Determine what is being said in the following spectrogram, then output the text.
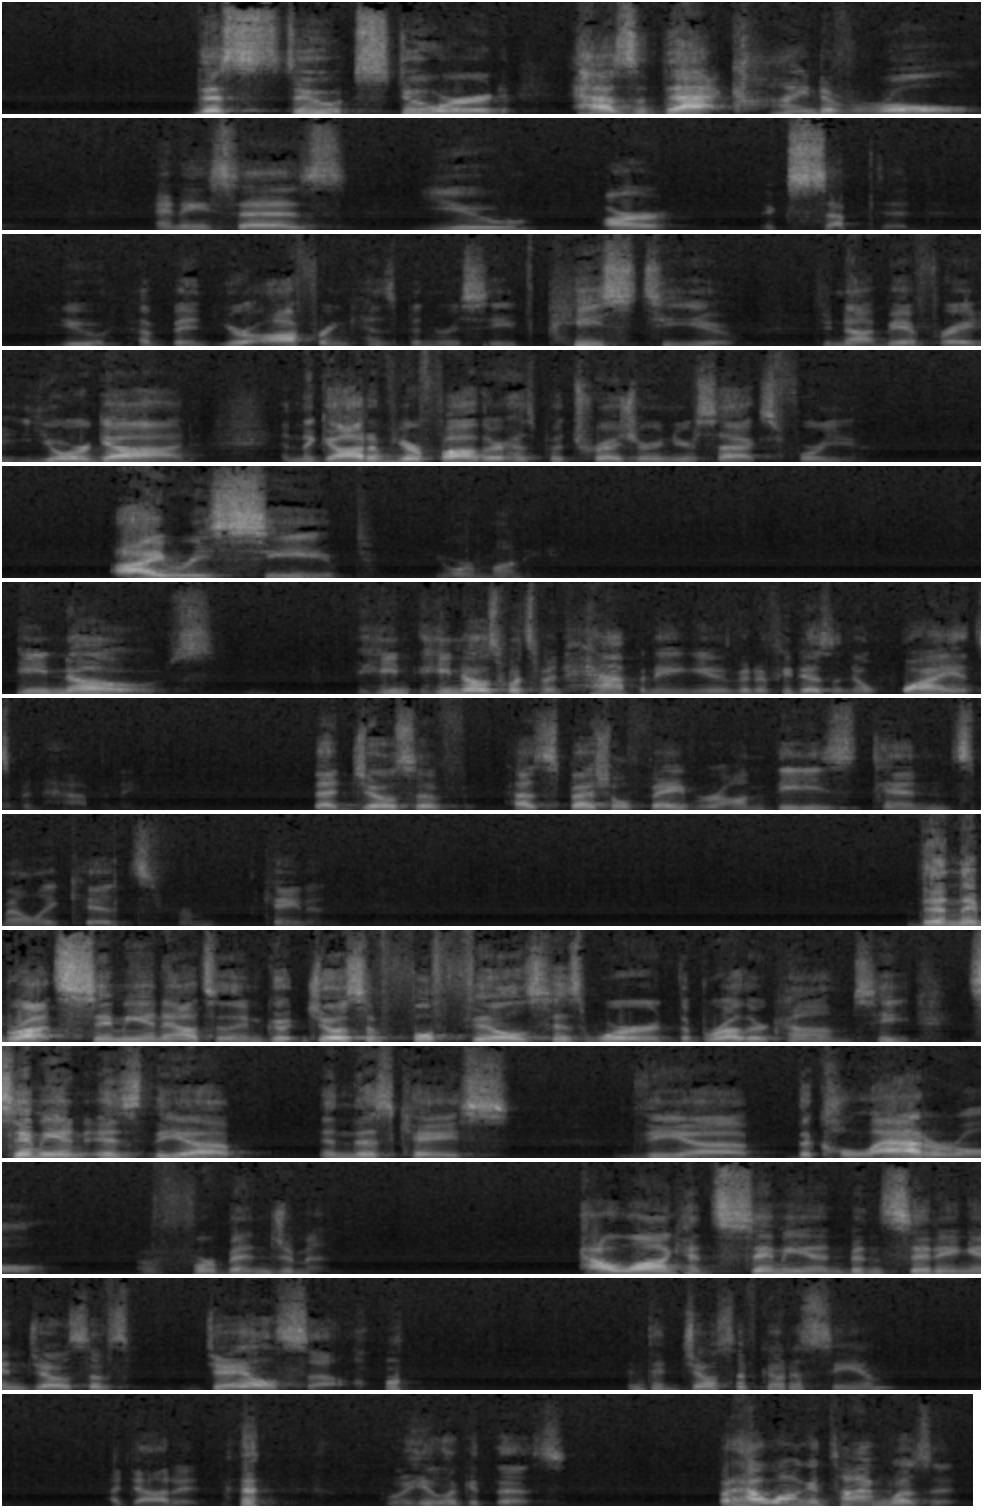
This stu- steward has that kind of role. And he says, You are accepted. You have been, your offering has been received. Peace to you. Do not be afraid. Your God and the God of your father has put treasure in your sacks for you. I received your money. He knows he, he knows what's been happening, even if he doesn't know why it's been happening. That Joseph has special favor on these 10 smelly kids from Canaan. Then they brought Simeon out to them. Joseph fulfills his word. The brother comes. He, Simeon is the, uh, in this case, the, uh, the collateral for Benjamin. How long had Simeon been sitting in Joseph's jail cell? and did Joseph go to see him? I doubt it. well, you look at this. But how long a time was it?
